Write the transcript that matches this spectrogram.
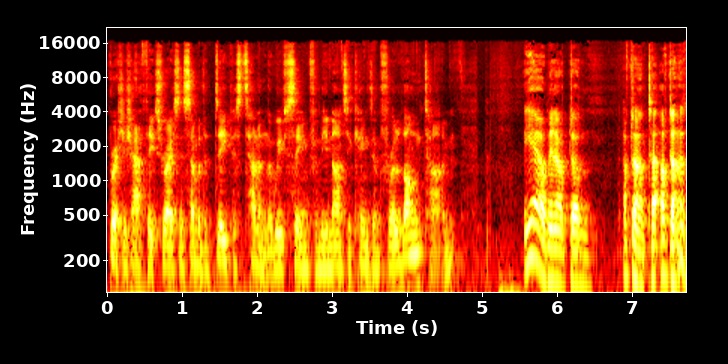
British athletes race and some of the deepest talent that we've seen from the United Kingdom for a long time. Yeah, I mean, I've done, I've done, a ton, I've done a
